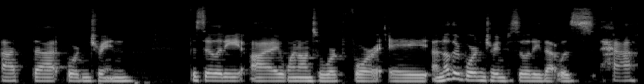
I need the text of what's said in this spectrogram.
at that board and train facility, I went on to work for a another board and train facility that was half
